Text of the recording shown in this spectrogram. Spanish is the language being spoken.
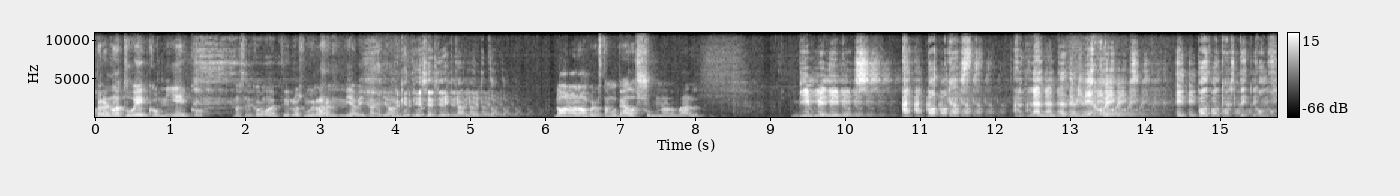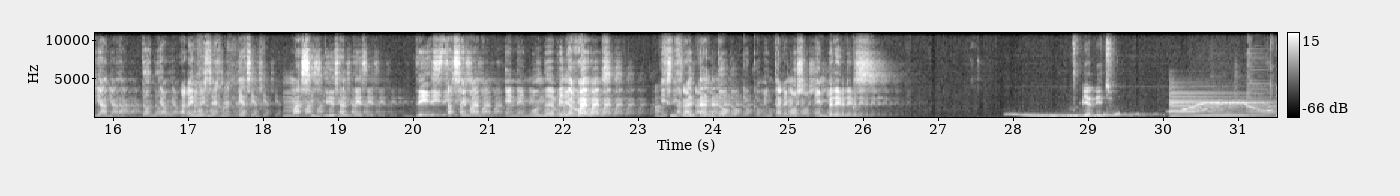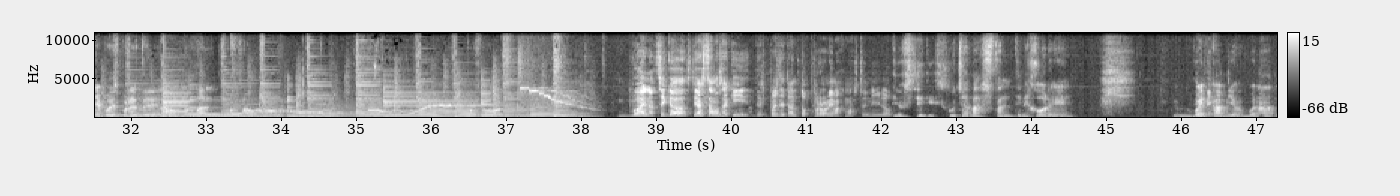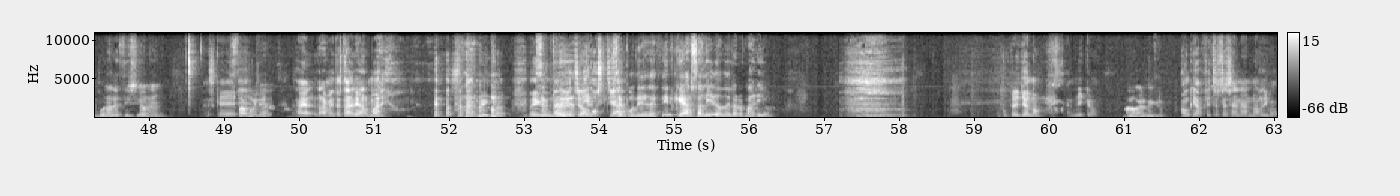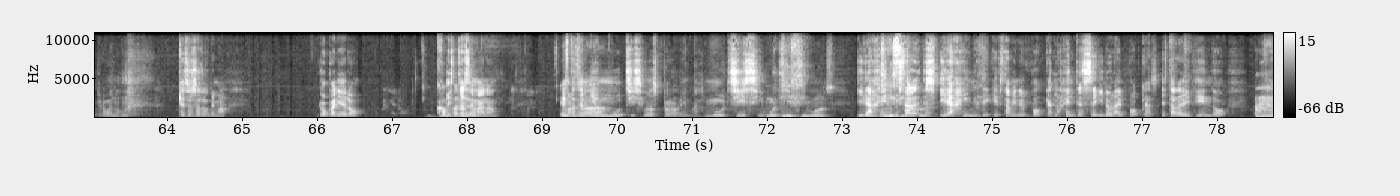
No, pero no tu eco, mi eco. No sé cómo decirlo, es muy raro en mi habitación. Porque tienes el directo abierto. No, no, no, pero está muteado subnormal. Bienvenidos al podcast Hablando de videojuegos. El podcast de confianza donde hablaremos de las noticias más interesantes de esta semana en el mundo de videojuegos. Estará al tanto que comentaremos en breves. Bien dicho. Ya puedes ponerte la voz normal, por favor. Por favor. Bueno, chicos, ya estamos aquí. Después de tantos problemas que hemos tenido. Tío, se te escucha bastante mejor, ¿eh? Buen cambio, buena, buena decisión, ¿eh? Es que, Está muy bien. a ver, realmente está en el armario. o sea. El Se micro te ha puede dicho, decir- hostia. Se podría decir que ha salido del armario. Pero yo no, el micro. No, no, el micro. Aunque las fechas se salen arriba, pero bueno. Eso es otro tema. Compañero, Compañero, esta semana esta hemos tenido semana- muchísimos problemas. Muchísimos. Muchísimos. Y la, gente está- y la gente que está viendo el podcast, la gente seguidora del podcast, estará diciendo:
